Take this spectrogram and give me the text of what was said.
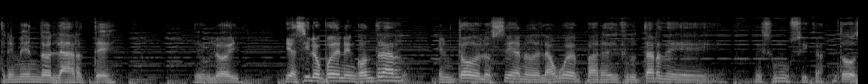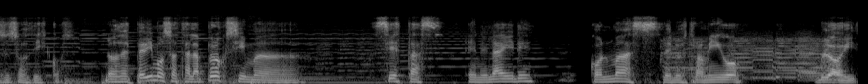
Tremendo el arte de Bloyd. Y así lo pueden encontrar en todo el océano de la web para disfrutar de, de su música, todos esos discos. Nos despedimos hasta la próxima siestas en el aire con más de nuestro amigo Bloyd.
